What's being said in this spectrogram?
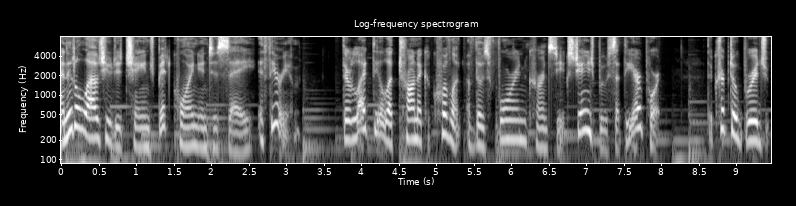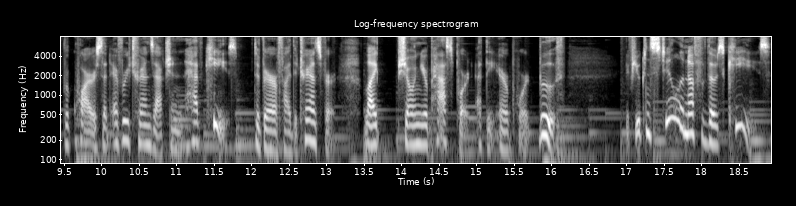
and it allows you to change Bitcoin into, say, Ethereum. They're like the electronic equivalent of those foreign currency exchange booths at the airport. The crypto bridge requires that every transaction have keys to verify the transfer, like showing your passport at the airport booth. If you can steal enough of those keys,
